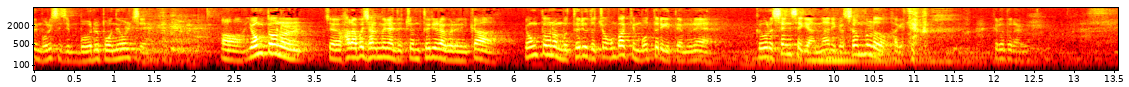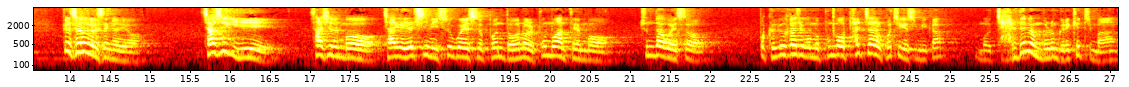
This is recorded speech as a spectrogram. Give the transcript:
모르겠어 지금 뭐를 보내올지. 어, 용돈을 저 할아버지 할머니한테 좀 드리라 그러니까 용돈은 뭐 드려도 조금밖에 못 드리기 때문에 그거로 생색이 안 나니까 선물로 하겠다고 그러더라고요. 그래서 저는 그렇게 생각해요. 자식이 사실 뭐 자기가 열심히 수고해서 번 돈을 부모한테 뭐 준다고 해서 뭐 그거 가지고 뭐 부모가 팔자를 고치겠습니까? 뭐 잘 되면 물론 그렇겠지만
